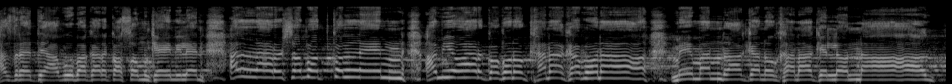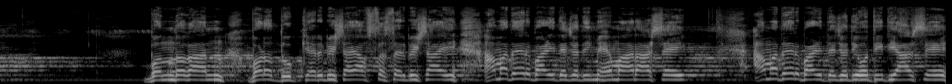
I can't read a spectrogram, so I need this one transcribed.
হজরতে আবু বাকার কসম খেয়ে নিলেন। আল্লাহর শপথ করলেন, আমিও আর কখনো খানা খাব না। মেহমানরা কেন খানা খেল না? বন্ধগান বড় দুঃখের বিষয়, আফসোসের বিষয়। আমাদের বাড়িতে যদি মেহমান আসে, আমাদের বাড়িতে যদি অতিথি আসে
